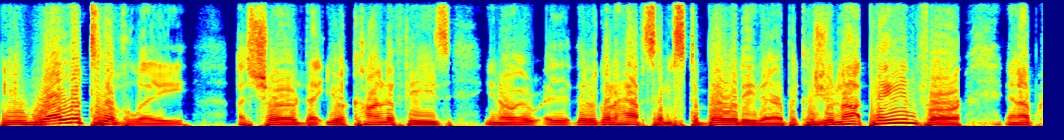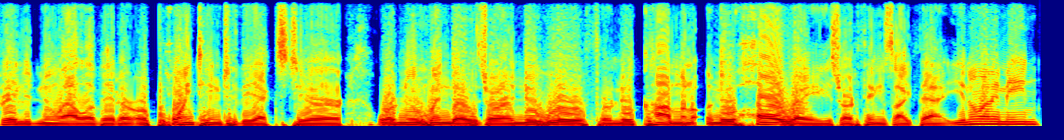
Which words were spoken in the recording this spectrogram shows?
be relatively assured that your condo fees, you know, they're going to have some stability there because you're not paying for an upgraded new elevator or pointing to the exterior or new windows or a new roof or new common new hallways or things like that. You know what I mean?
